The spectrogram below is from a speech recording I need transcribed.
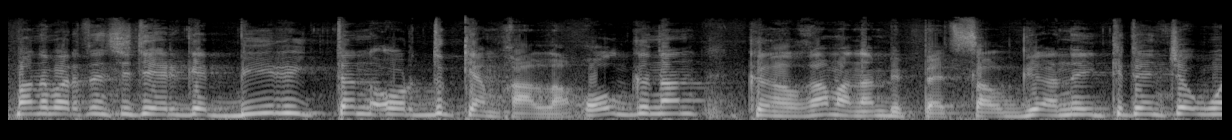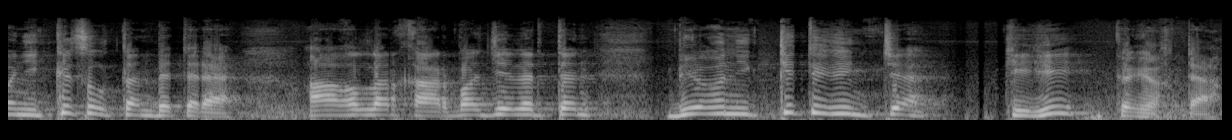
Маны бартын сетерге бір иттен ордық кем қалы. Ол гынан кығылға манан біппәт. Салғы аны 2-12 сылттан бетірі. Ағылар қарбақ желерттен 12 тыынча кихи көхіқта.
